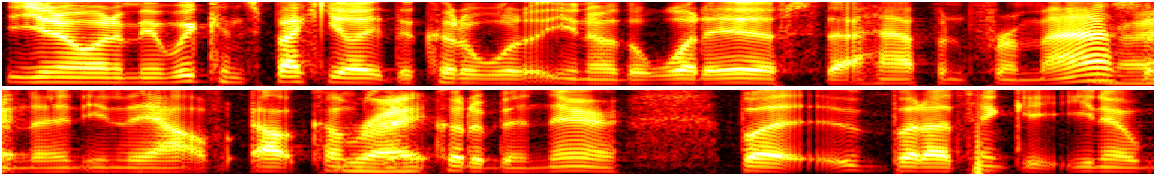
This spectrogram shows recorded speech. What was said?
you know what I mean? We can speculate the could have, you know, the what ifs that happened from Assen right. and you know the out, outcomes right. that could have been there. But but I think you know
